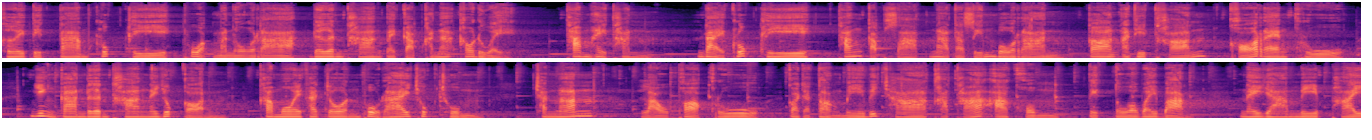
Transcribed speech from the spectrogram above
เคยติดตามคลุกคลีพวกมโนราเดินทางไปกับคณะเข้าด้วยทำให้ท่านได้คลุกคลี ทั้งกับศาสตร์นาฏศิลป์โบราณ การอธิษฐาน ขอแรงครู ยิ่งการเดินทางในยุคก่อน ขโมยขโจรผู้ร้ายชุกชุม ฉะนั้นเหล่าพ่อครูก็จะต้องมีวิชาคาถาอาคม ติดตัวไว้บ้าง ในยามมีภัย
